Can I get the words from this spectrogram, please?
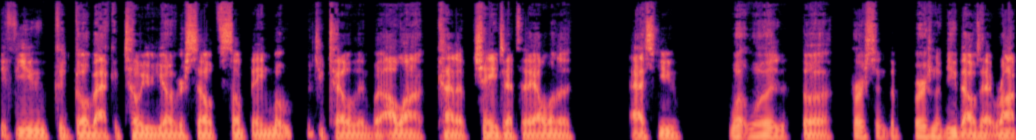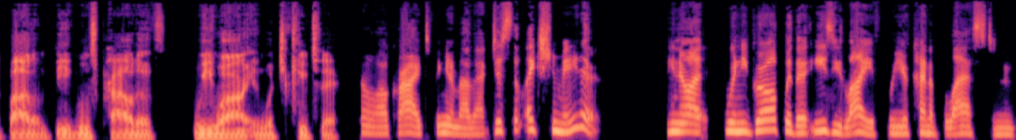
if you could go back and tell your younger self something, what would you tell them? But I want to kind of change that today. I want to ask you, what would the person, the version of you that was at rock bottom, be most proud of who you are and what you do today? Oh, I'll cry thinking about that. Just that, like, she made it. you know, when you grow up with an easy life where you're kind of blessed and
